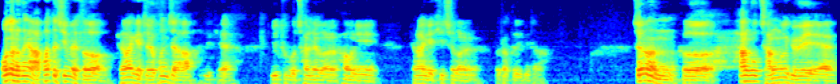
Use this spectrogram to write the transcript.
오늘은 그냥 아파트 집에서 편하게 저 혼자 이렇게 유튜브 촬영을 하오니 편하게 시청을 부탁드립니다. 저는 그 한국 장로교회의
